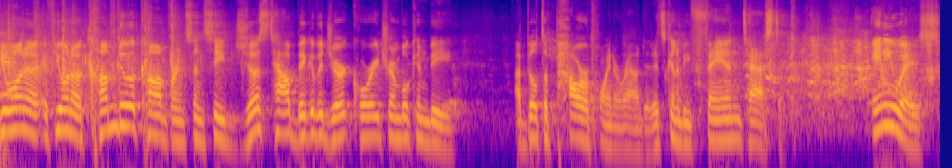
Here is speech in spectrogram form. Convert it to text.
You wanna, if you wanna come to a conference and see just how big of a jerk Corey Trimble can be, I built a PowerPoint around it. It's gonna be fantastic. Anyways,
